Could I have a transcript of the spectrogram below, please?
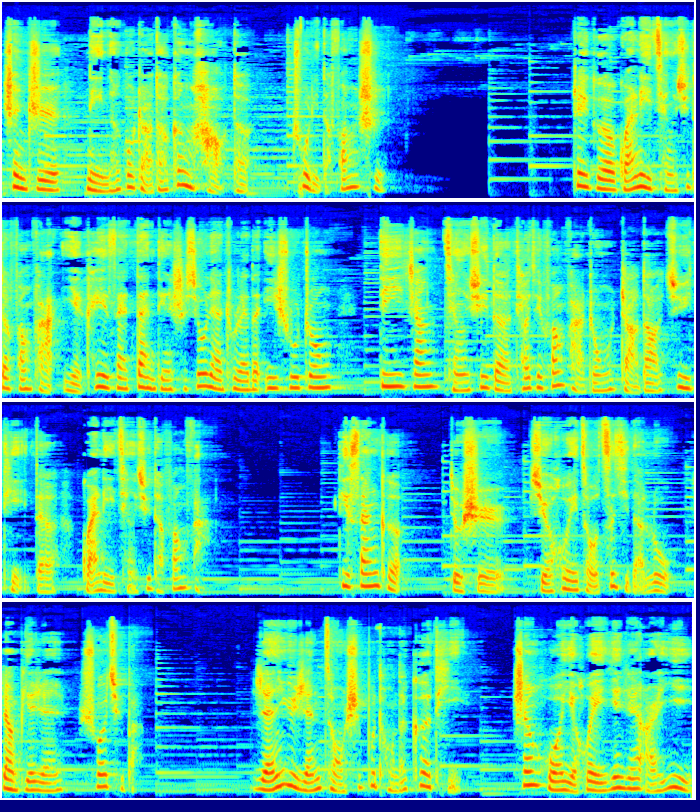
甚至你能够找到更好的处理的方式。这个管理情绪的方法，也可以在《淡定是修炼出来的》一书中。第一章情绪的调节方法中找到具体的管理情绪的方法。第三个就是学会走自己的路，让别人说去吧。人与人总是不同的个体，生活也会因人而异。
